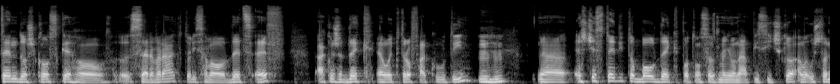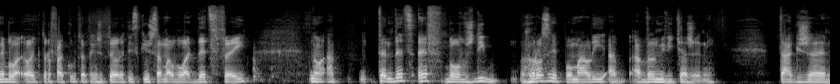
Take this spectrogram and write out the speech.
ten do školského e, servera, ktorý sa volal DECF, akože DEC elektrofakulty. Uh-huh. Ešte vtedy to bol DEC, potom sa zmenil na písičko, ale už to nebola elektrofakulta, takže teoreticky už sa mal volať DECFEJ. No a ten DECF bol vždy hrozne pomalý a, a veľmi vyťažený. Takže e,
